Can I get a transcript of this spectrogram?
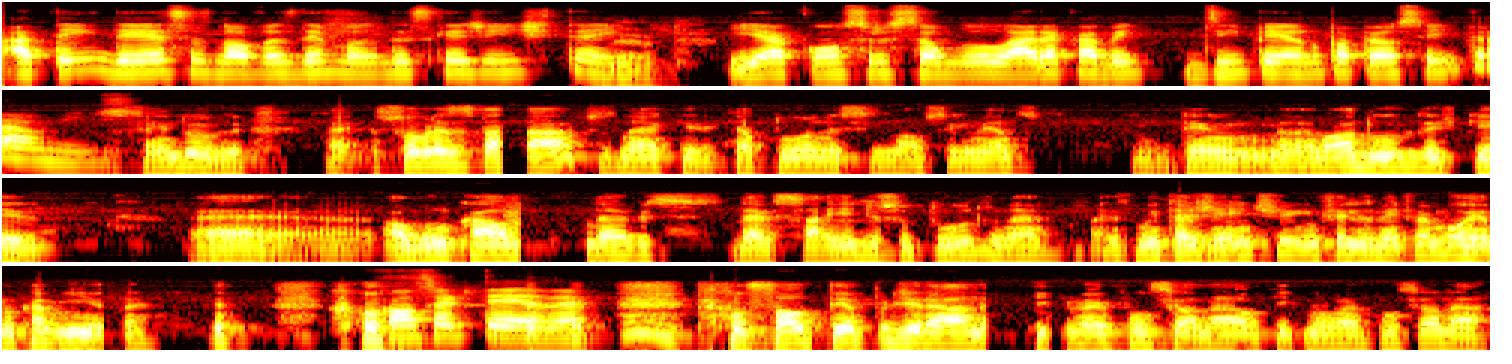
atender essas novas demandas que a gente tem. É. E a construção modular acaba desempenhando um papel central nisso. Sem dúvida. É, sobre as startups né, que, que, atuam nesses novos segmentos, tenho a menor dúvida de que é, algum calmo deve, deve sair disso tudo, né? Mas muita gente, infelizmente, vai morrer no caminho, né? Com certeza. então só o tempo dirá, né? O que, que vai funcionar, o que, que não vai funcionar.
